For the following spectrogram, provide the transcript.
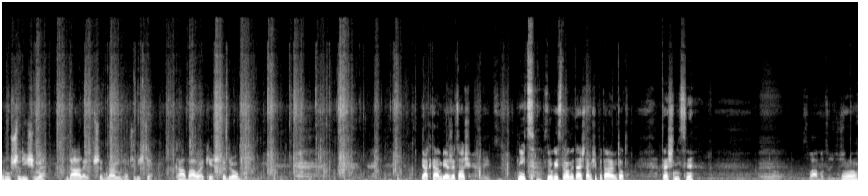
ruszyliśmy dalej. Przed nami oczywiście kawałek jeszcze drogi. Jak tam bierze coś? Nic. Z drugiej strony też tam się pytałem, to też nic, nie? Słabo coś dzisiaj. O,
